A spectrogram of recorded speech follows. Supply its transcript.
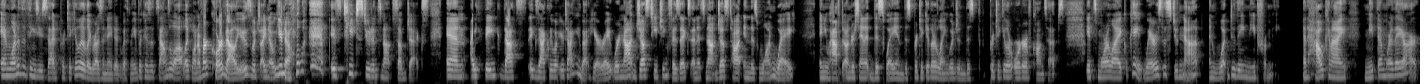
And one of the things you said particularly resonated with me because it sounds a lot like one of our core values, which I know you know, is teach students, not subjects. And I think that's exactly what you're talking about here, right? We're not just teaching physics and it's not just taught in this one way. And you have to understand it this way in this particular language in this particular order of concepts. It's more like, okay, where is the student at and what do they need from me? And how can I meet them where they are?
